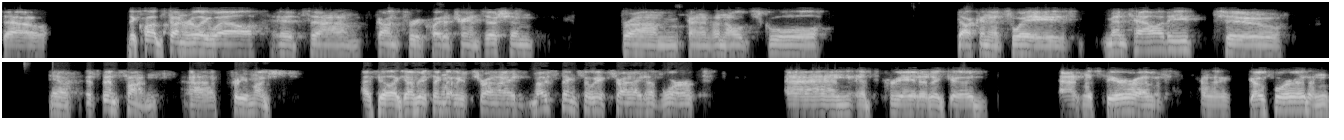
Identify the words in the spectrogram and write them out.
So the club's done really well. It's um, gone through quite a transition from kind of an old school ducking its ways mentality to you know it's been fun uh, pretty much i feel like everything that we've tried most things that we've tried have worked and it's created a good atmosphere of kind of go for it and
